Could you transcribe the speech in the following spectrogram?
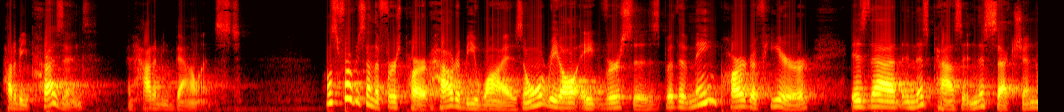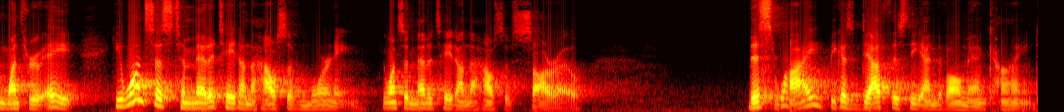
how to be present, and how to be balanced. Let's focus on the first part, how to be wise. I won't read all eight verses, but the main part of here is that in this passage, in this section, 1 through 8, he wants us to meditate on the house of mourning. He wants to meditate on the house of sorrow. This why? Because death is the end of all mankind.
